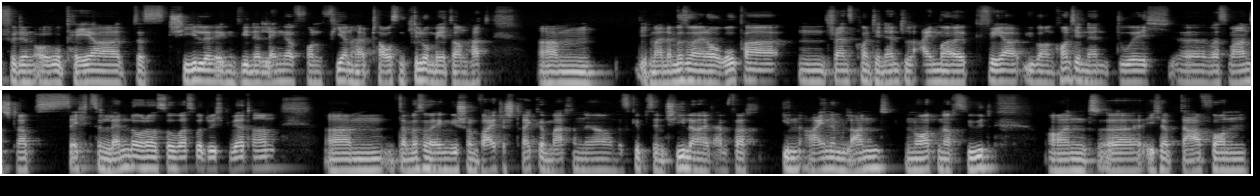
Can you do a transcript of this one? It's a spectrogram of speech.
für den Europäer, dass Chile irgendwie eine Länge von viereinhalbtausend Kilometern hat. Ähm, ich meine, da müssen wir in Europa ein Transcontinental einmal quer über einen Kontinent durch, äh, was waren es, Strapp 16 Länder oder so, was wir durchquert haben. Ähm, da müssen wir irgendwie schon weite Strecke machen, ja. Und das gibt's in Chile halt einfach in einem Land, Nord nach Süd. Und äh, ich habe davon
